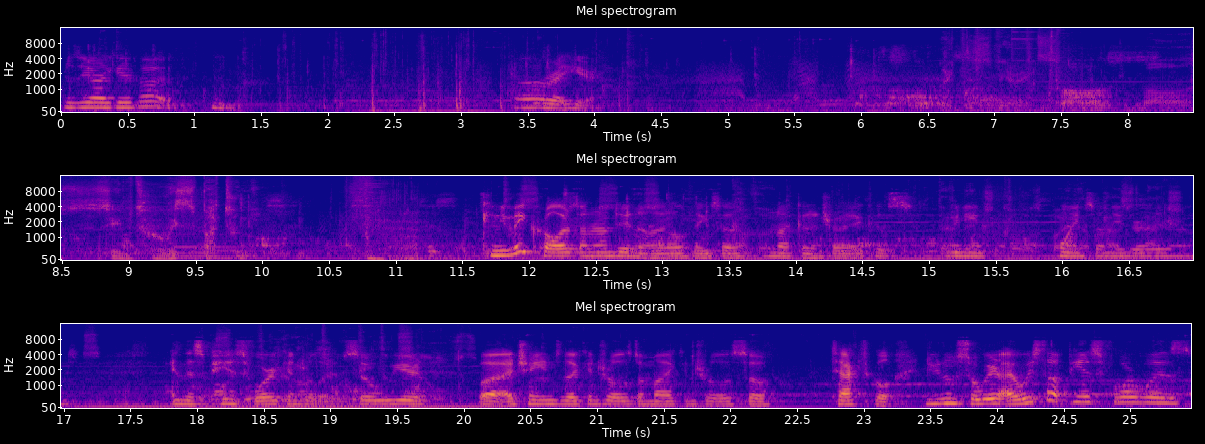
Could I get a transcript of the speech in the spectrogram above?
Where's the RK5? Hmm. Oh, right here. The spirits, seem to whisper to me. Can you make crawlers on round two? No, I don't think so. I'm not gonna try it because we need points on these early rounds. And this PS4 controller so weird. But I changed the controls to my controls, so tactical. You know, so weird. I always thought PS4 was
